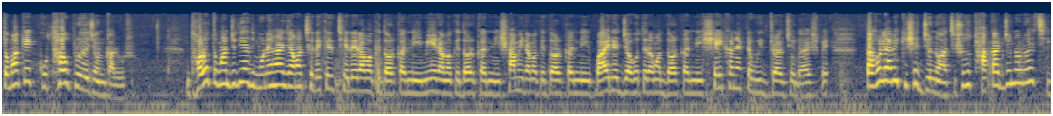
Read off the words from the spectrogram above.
তোমাকে কোথাও প্রয়োজন কারুর। ধরো তোমার যদি আজ মনে হয় যে আমার ছেলেকে ছেলের আমাকে দরকার নেই মেয়ের আমাকে দরকার নেই স্বামীর আমাকে দরকার নেই বাইরের জগতের আমার দরকার নেই সেইখানে একটা উইথড্রয়াল চলে আসবে। তাহলে আমি কিসের জন্য আছি? শুধু থাকার জন্য রয়েছি?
